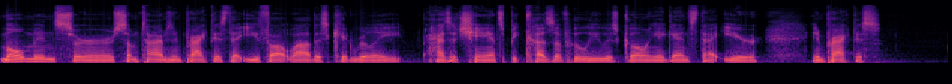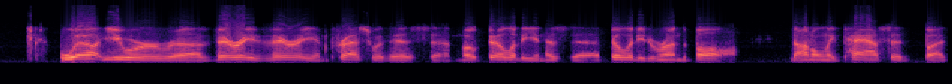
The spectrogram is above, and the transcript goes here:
moments or sometimes in practice that you thought, wow, this kid really has a chance because of who he was going against that year in practice? Well, you were uh, very, very impressed with his uh, mobility and his uh, ability to run the ball. Not only pass it, but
